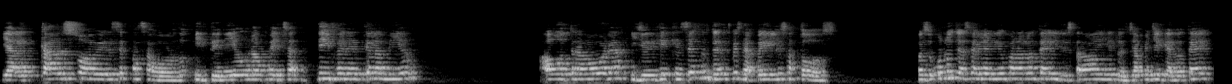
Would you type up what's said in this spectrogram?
y alcanzo a ver ese pasabordo y tenía una fecha diferente a la mía, a otra hora, y yo dije, ¿qué es esto? Entonces empecé a pedirles a todos. Pues unos ya se habían ido para el hotel, yo estaba ahí, entonces ya me llegué al hotel,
